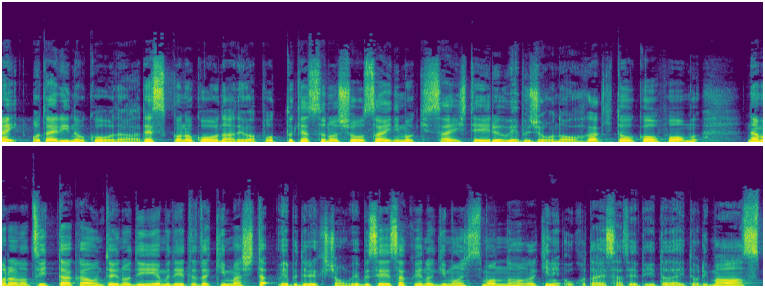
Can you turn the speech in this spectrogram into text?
はい、お便りのコーナーです。このコーナーでは、ポッドキャストの詳細にも記載しているウェブ上のおはがき投稿フォーム、ナムラのツイッターアカウントへの DM でいただきました、ウェブディレクション、ウェブ制作への疑問質問のおはがきにお答えさせていただいております。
